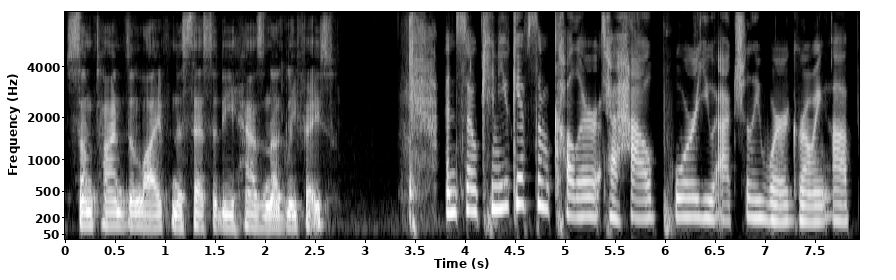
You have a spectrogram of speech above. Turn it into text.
sometimes in life, necessity has an ugly face. And so, can you give some color to how poor you actually were growing up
